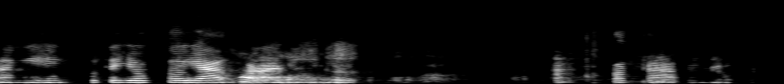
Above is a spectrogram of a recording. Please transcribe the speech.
อันนี้ครูจะยกตัวอย่างกรณีนี้อะปากกาไปไหน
